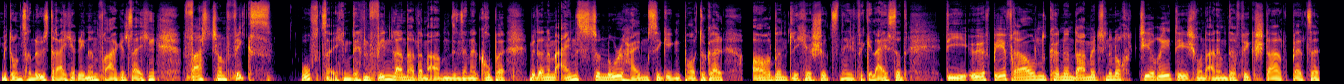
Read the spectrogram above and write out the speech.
Mit unseren Österreicherinnen, Fragezeichen, fast schon fix. Rufzeichen, denn Finnland hat am Abend in seiner Gruppe mit einem 1 zu 0 Heimsieg gegen Portugal ordentliche Schützenhilfe geleistet. Die ÖFB-Frauen können damit nur noch theoretisch von einem der Fix-Startplätze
